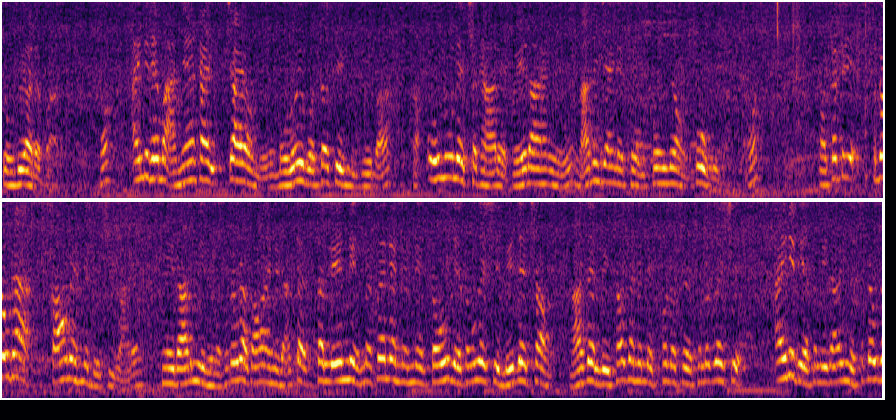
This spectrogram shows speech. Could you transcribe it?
ကြုံတွေ့ရတတ်ပါတယ်။နော်။အဲ့ဒီထဲမှာအញ្ញမ်းခိုက်ကြားရောက်နေမုံလုံးဘောတက်စိတ်လူကြီးပါ။အုံလုံးနဲ့ချက်ထားတဲ့ဘဲသားဟင်းကိုငါးသိန်းချိုင်းနဲ့ထည့်ပြီးကုန်းကြောင်းပို့ပေးပါနော်။ဟောတက်တဲ့စတုဒ္ဓကောင်းတဲ့နှစ်တွေရှိပါတယ်။စနေသားသမီးတွေစတုဒ္ဓကောင်းတဲ့နှစ်တွေအသက်14နှစ်22နှစ်30 38 46 54 62နှစ်80 88 အဲ့ဒီတည်းကစနေသားကြီးနဲ့စတုဒ္ဓ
